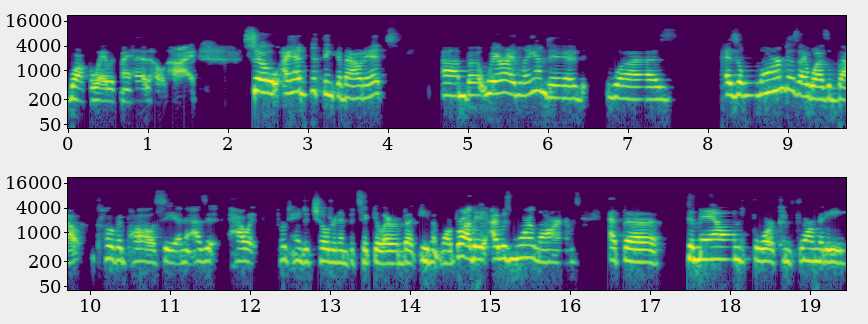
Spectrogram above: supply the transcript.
walk away with my head held high. So I had to think about it. Um, but where I landed was as alarmed as I was about COVID policy and as it how it pertained to children in particular, but even more broadly, I was more alarmed at the demand for conformity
